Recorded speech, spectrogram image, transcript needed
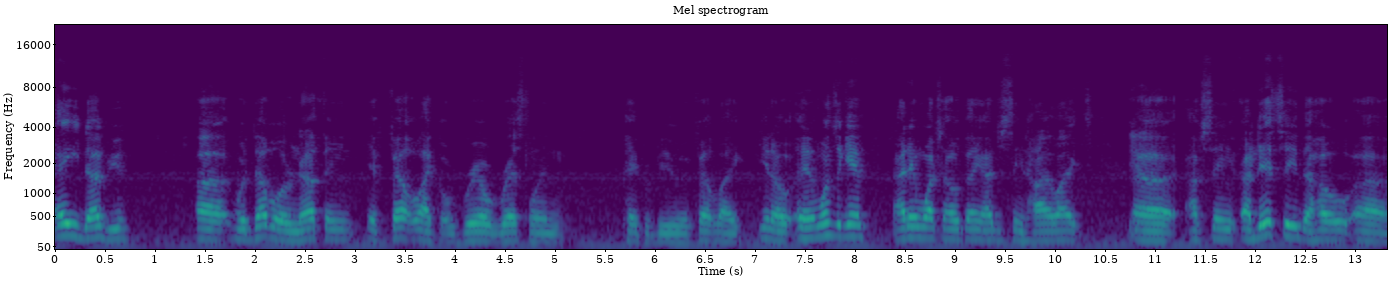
AEW, uh, with Double or Nothing, it felt like a real wrestling pay per view. It felt like you know, and once again, I didn't watch the whole thing. I just seen highlights. yeah, Uh, I've seen, I did see the whole uh,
